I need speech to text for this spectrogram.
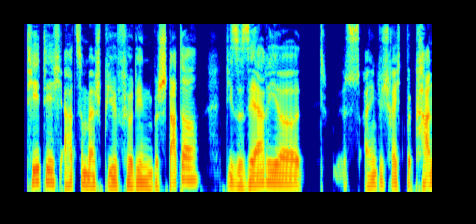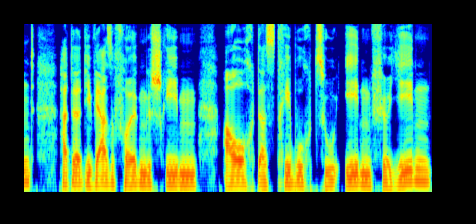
tätig. Er hat zum Beispiel für den Bestatter diese Serie ist eigentlich recht bekannt, hat er diverse Folgen geschrieben, auch das Drehbuch zu Eden für jeden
